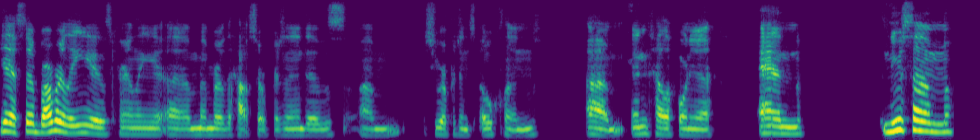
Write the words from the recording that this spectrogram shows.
Yeah, so Barbara Lee is currently a member of the House of Representatives. Um, she represents Oakland um, in California. And Newsom,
